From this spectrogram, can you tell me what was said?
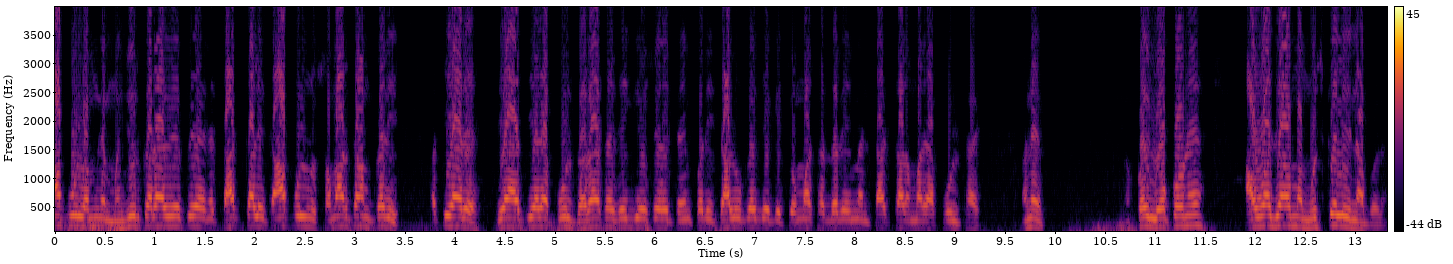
આ પુલ અમને મંજૂર કરાવી આપે અને તાત્કાલિક આ પુલનું સમારકામ કરી અત્યારે જે અત્યારે પુલ ધરાશય થઈ ગયો છે, એ ટેમ્પરરી ચાલુ કરી દે કે ચોમાસા દરમિયાન તાત્કાલ અમારે આ પુલ થાય. અને કોઈ લોકોને આવવા જવામાં મુશ્કેલી ના પડે.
